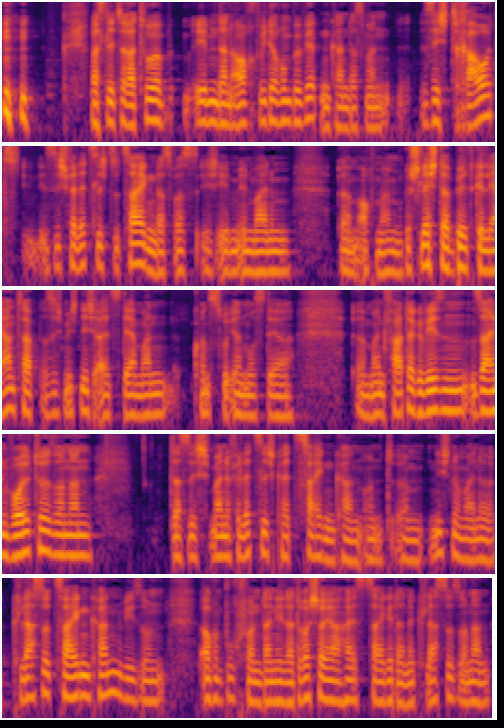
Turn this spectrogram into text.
Was Literatur eben dann auch wiederum bewirken kann, dass man sich traut, sich verletzlich zu zeigen. Das, was ich eben in meinem ähm, auch meinem Geschlechterbild gelernt habe, dass ich mich nicht als der Mann konstruieren muss, der äh, mein Vater gewesen sein wollte, sondern dass ich meine Verletzlichkeit zeigen kann und ähm, nicht nur meine Klasse zeigen kann, wie so ein auch ein Buch von Daniela Dröscher ja heißt, zeige deine Klasse, sondern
